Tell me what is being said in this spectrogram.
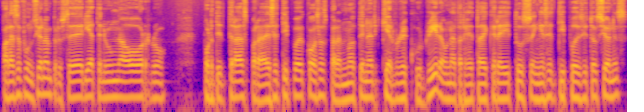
para eso funcionan, pero usted debería tener un ahorro por detrás para ese tipo de cosas, para no tener que recurrir a una tarjeta de créditos en ese tipo de situaciones.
